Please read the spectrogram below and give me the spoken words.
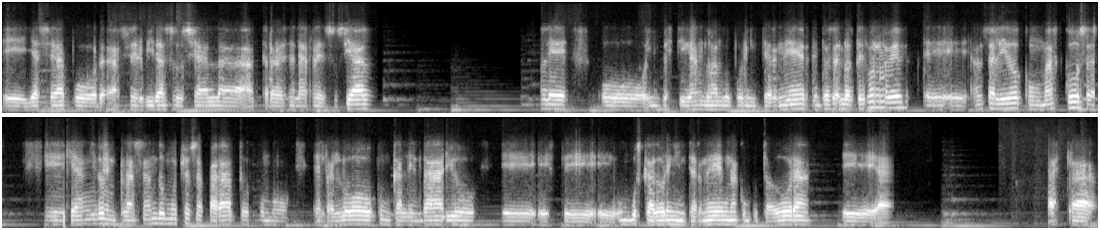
eh, ya sea por hacer vida social a, través de las redes sociales o investigando algo por internet. Entonces los teléfonos eh, han salido con más cosas eh, que han ido emplazando muchos aparatos como el reloj, un calendario, eh, este, eh, un buscador en internet, una computadora, eh, hasta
